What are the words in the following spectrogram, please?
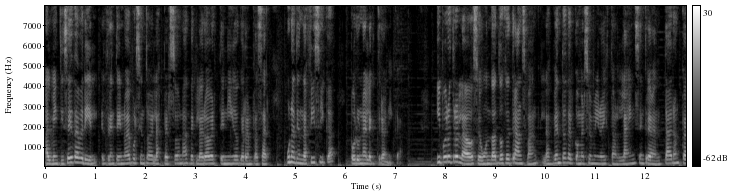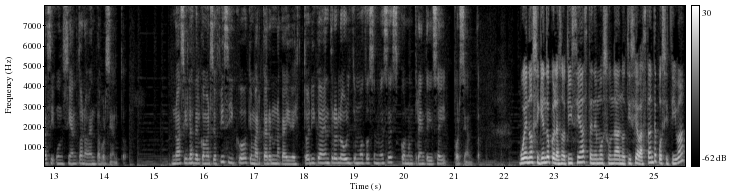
al 26 de abril, el 39% de las personas declaró haber tenido que reemplazar una tienda física por una electrónica. Y por otro lado, según datos de Transbank, las ventas del comercio minorista online se incrementaron casi un 190% no así las del comercio físico, que marcaron una caída histórica dentro de los últimos 12 meses con un 36%. Bueno, siguiendo con las noticias, tenemos una noticia bastante positiva.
